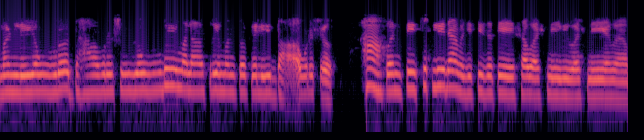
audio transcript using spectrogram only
म्हणली एवढं दहा वर्ष एवढी मला श्रीमंत केली दहा वर्ष. हा. पण ती चुकली ना म्हणजे तिचं ते सवासणी विवासनी अं,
